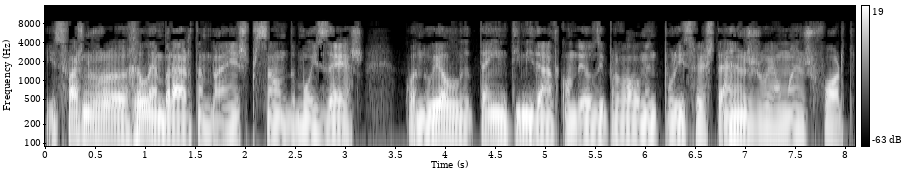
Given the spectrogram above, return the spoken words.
Isso faz-nos relembrar também a expressão de Moisés, quando ele tem intimidade com Deus e provavelmente por isso este anjo é um anjo forte,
